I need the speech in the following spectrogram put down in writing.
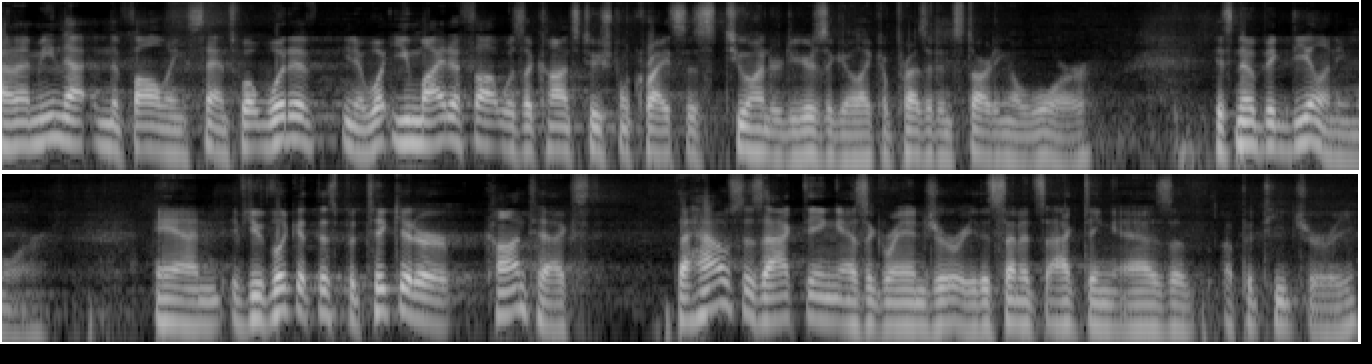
I mean that in the following sense. What would have, you know, what you might have thought was a constitutional crisis 200 years ago, like a president starting a war, is no big deal anymore. And if you look at this particular context, the House is acting as a grand jury, the Senate's acting as a, a petit jury.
